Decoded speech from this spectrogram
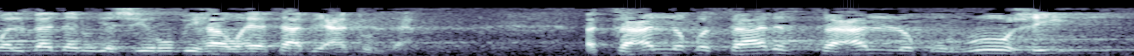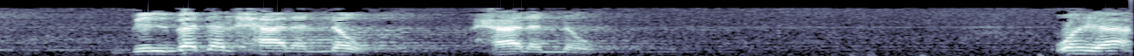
والبدن يسير بها وهي تابعة له. التعلق الثالث تعلق الروح بالبدن حال النوم حال النوم. وهي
